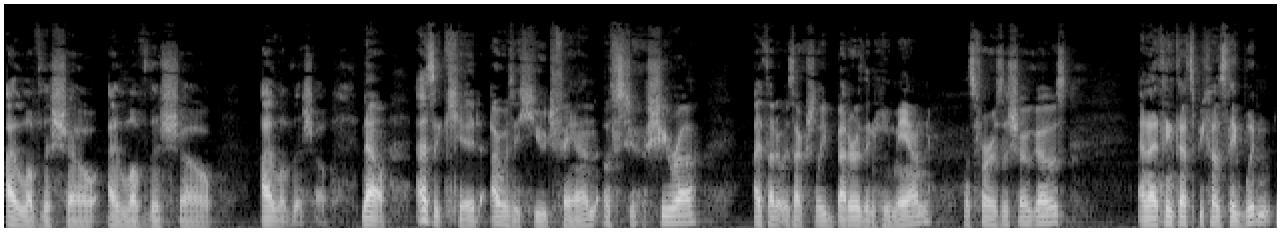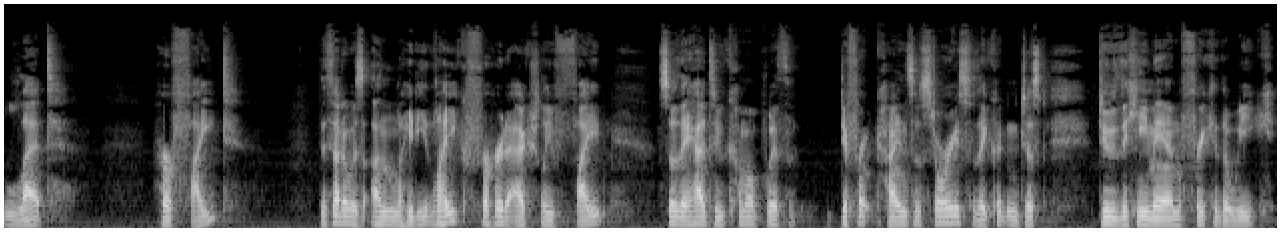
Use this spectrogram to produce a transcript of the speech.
I love this show. I love this show. I love this show. Now, as a kid, I was a huge fan of She-Ra. I thought it was actually better than He Man as far as the show goes. And I think that's because they wouldn't let her fight. They thought it was unladylike for her to actually fight. So they had to come up with different kinds of stories. So they couldn't just do the He Man Freak of the Week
